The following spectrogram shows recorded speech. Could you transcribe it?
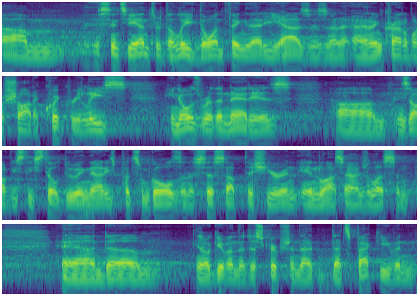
Um, since he entered the league, the one thing that he has is an, an incredible shot, a quick release. He knows where the net is. Um, he's obviously still doing that. He's put some goals and assists up this year in, in Los Angeles, and and um, you know, given the description that, that Spec even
